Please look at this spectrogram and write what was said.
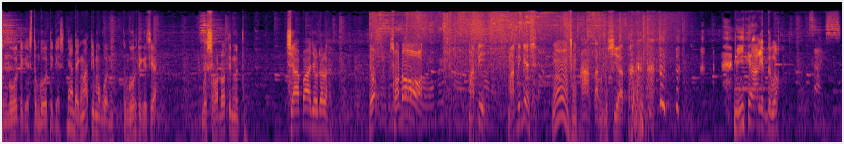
tunggu ulti guys tunggu ulti guys ini ada yang mati mau gue nih tunggu ulti guys ya gue sodotin nanti siapa aja udahlah yuk sodot mati mati guys hmm akan gue siat minyak itu loh Precise.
